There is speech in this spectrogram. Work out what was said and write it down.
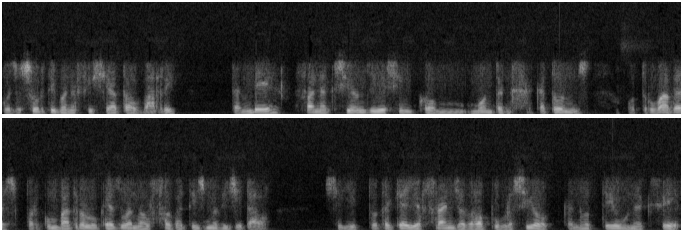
pues, surti beneficiat al barri. També fan accions, diguéssim, com munten hackathons o trobades per combatre el que és l'analfabetisme digital sigui, tota aquella franja de la població que no té un accés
